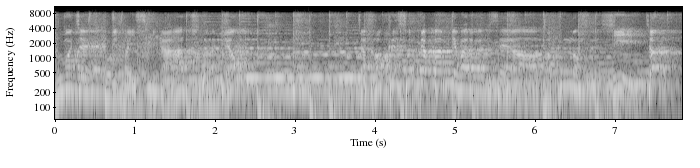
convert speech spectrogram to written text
두 번째 곡이 더 있습니다. 출발할게요. 자, 더 큰 손뼉과 함께 바라봐 주세요. 더 큰 목소리 시작.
